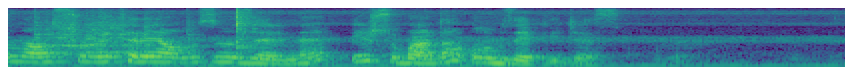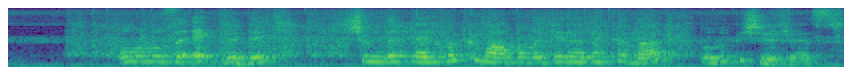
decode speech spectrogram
Isınan su ve tereyağımızın üzerine bir su bardağı unumuzu ekleyeceğiz. Unumuzu ekledik. Şimdi helva kıvamına gelene kadar bunu pişireceğiz.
